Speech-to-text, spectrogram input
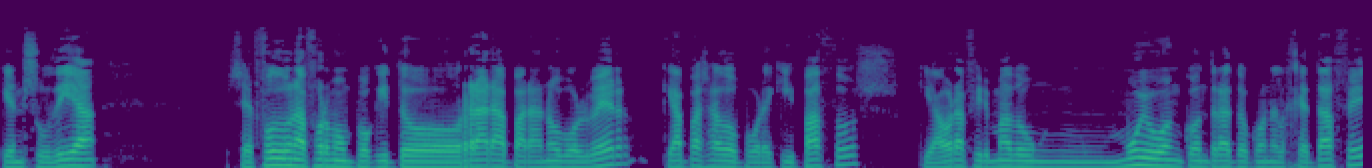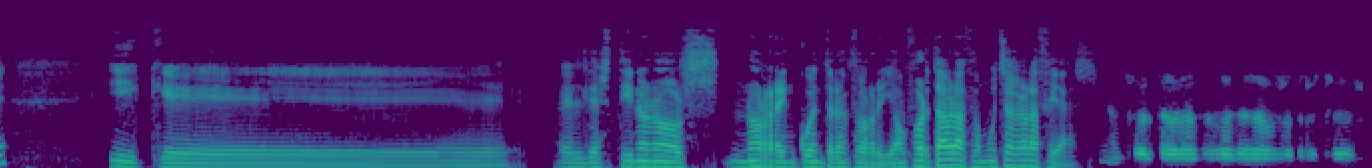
que en su día se fue de una forma un poquito rara para no volver, que ha pasado por equipazos, que ahora ha firmado un muy buen contrato con el Getafe y que el destino nos, nos reencuentra en Zorrilla. Un fuerte abrazo, muchas gracias. Un fuerte abrazo, gracias a vosotros, chicos.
